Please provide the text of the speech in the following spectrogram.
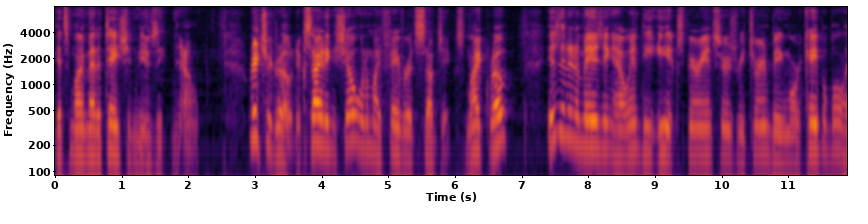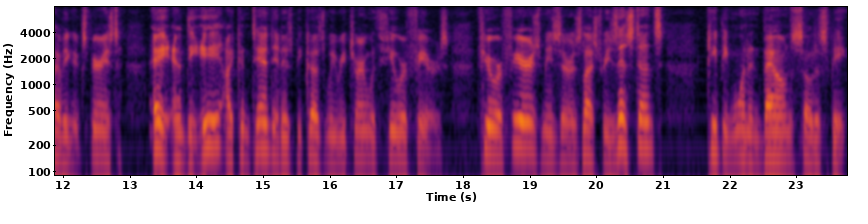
It's my meditation music now. Richard wrote, exciting show, one of my favorite subjects. Mike wrote, isn't it amazing how NDE experiencers return being more capable, having experienced a NDE? I contend it is because we return with fewer fears. Fewer fears means there is less resistance, keeping one in bounds, so to speak.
